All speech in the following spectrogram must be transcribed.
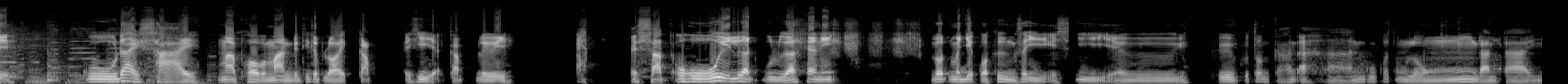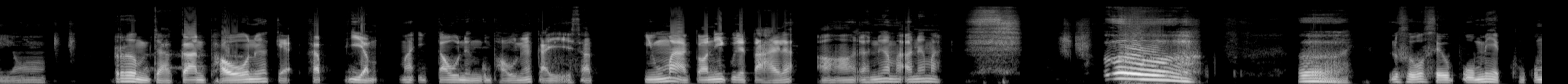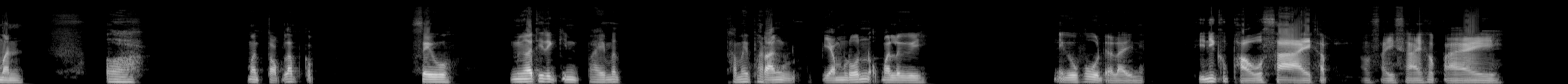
กูได้ทรายมาพอประมาณเป็นที่เรียบร้อยกลับไอ้ที่กลับเลยไอสัตว์โอ้โหเลือดกูเหลือแค่นี้ลดมาเยอะกว่าครึ่งซะอีกไอ้ที่เออคือกูต้องการอาหารกูก็ต้องลงด้านใต้นี่เนาะเริ่มจากการเผาเนื้อแกะครับ เยี่ยมมาอีกเตาหนึ่งกูเผาเนื้อไก่ไอสัตว์หิวมากตอนนี้กูจะตายแล้วอ๋อเอาเนื้อมาเอาเนื้อมา เออเออ รู้สึกว่าเซลล์ปูเมฆของกูมันออมันตอบรับกับเซลล์เนื้อที่ได้กินไปมันทำให้พลังเปี่ยมล้นออกมาเลย นี่กูพูดอะไรเนี่ย ทีนี้ก็เผาทรายครับ เอาใส่ทรายเข้าไป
